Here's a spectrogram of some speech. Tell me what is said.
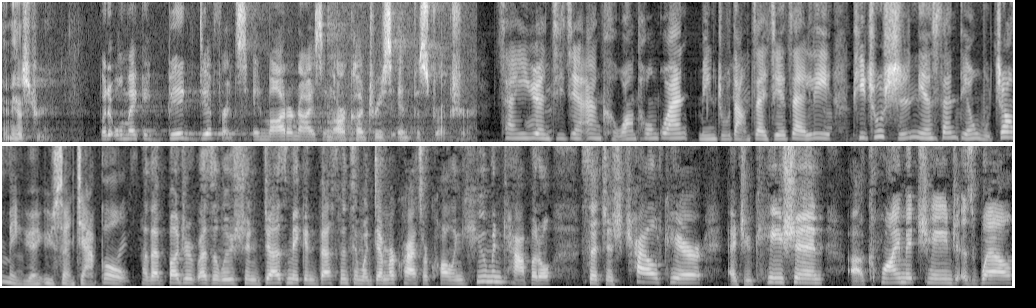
in history. but it will make a big difference in modernizing our country's infrastructure. 参议院基建案渴望通关，民主党再接再厉，提出十年三点五兆美元预算架构。Now that budget resolution does make investments in what Democrats are calling human capital, such as childcare, education, uh, climate change as well.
